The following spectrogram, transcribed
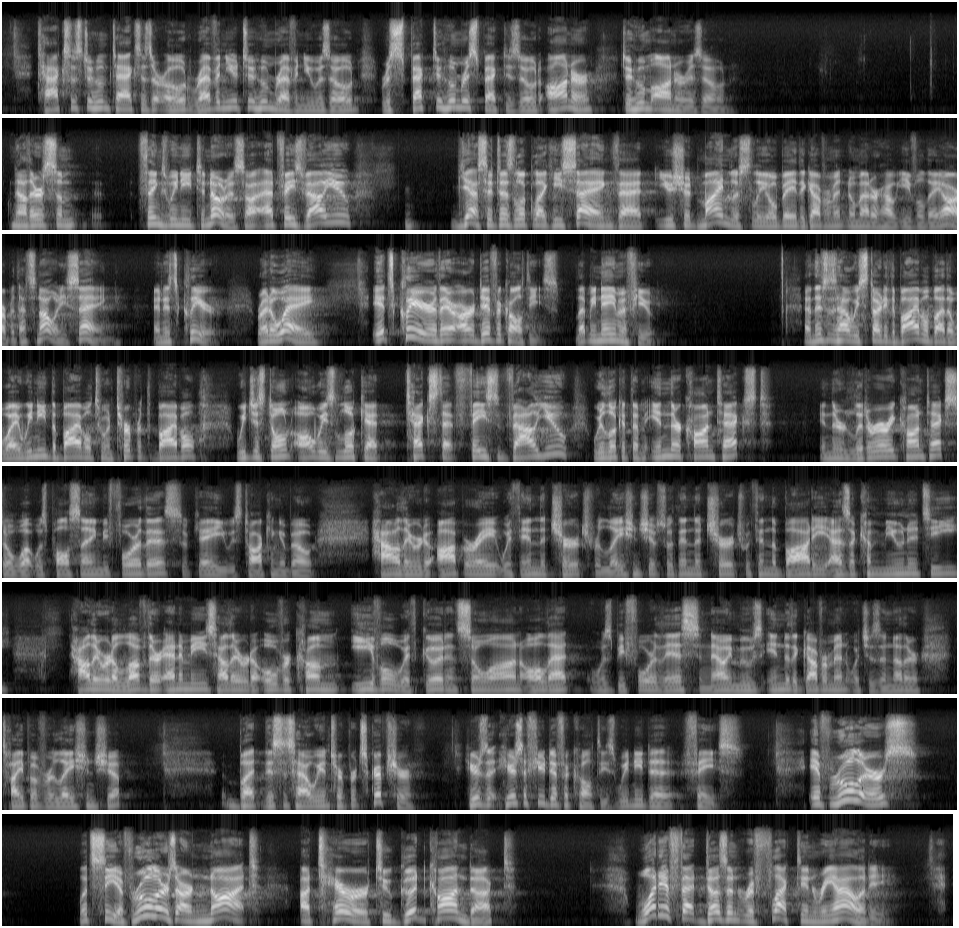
taxes to whom taxes are owed, revenue to whom revenue is owed, respect to whom respect is owed, honor to whom honor is owed. Now, there's some things we need to notice. Uh, at face value, yes, it does look like he's saying that you should mindlessly obey the government no matter how evil they are, but that's not what he's saying. And it's clear. Right away, it's clear there are difficulties. Let me name a few. And this is how we study the Bible, by the way. We need the Bible to interpret the Bible. We just don't always look at texts at face value, we look at them in their context, in their literary context. So, what was Paul saying before this? Okay, he was talking about how they were to operate within the church, relationships within the church, within the body as a community how they were to love their enemies, how they were to overcome evil with good, and so on. All that was before this. And now he moves into the government, which is another type of relationship. But this is how we interpret Scripture. Here's a, here's a few difficulties we need to face. If rulers, let's see, if rulers are not a terror to good conduct, what if that doesn't reflect in reality?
